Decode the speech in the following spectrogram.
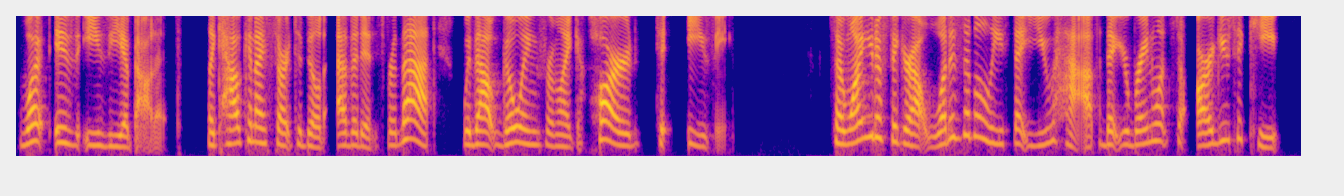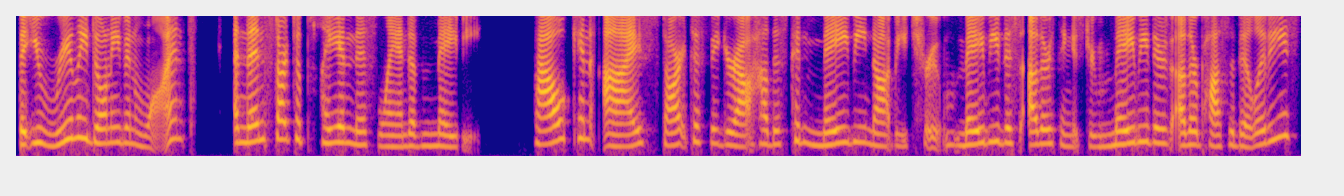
What is easy about it? Like, how can I start to build evidence for that without going from like hard to easy? So I want you to figure out what is the belief that you have that your brain wants to argue to keep that you really don't even want, and then start to play in this land of maybe how can I start to figure out how this could maybe not be true? Maybe this other thing is true. Maybe there's other possibilities.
